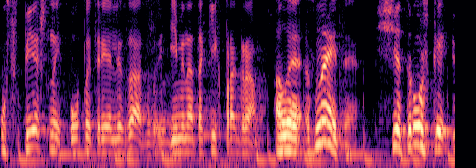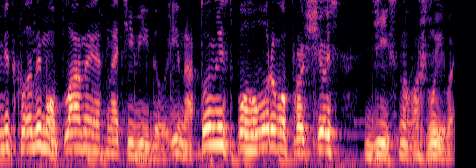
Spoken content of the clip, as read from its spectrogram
Успешный опыт реализации именно таких программ. Але знаєте, ще трошки відкладемо плани на ті відео і натомість поговоримо про щось дійсно важливе.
